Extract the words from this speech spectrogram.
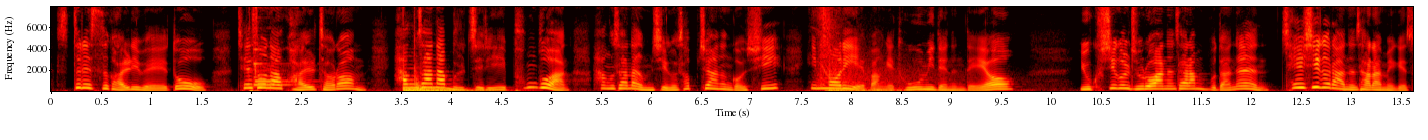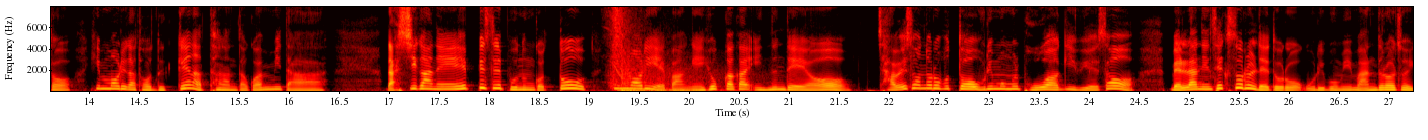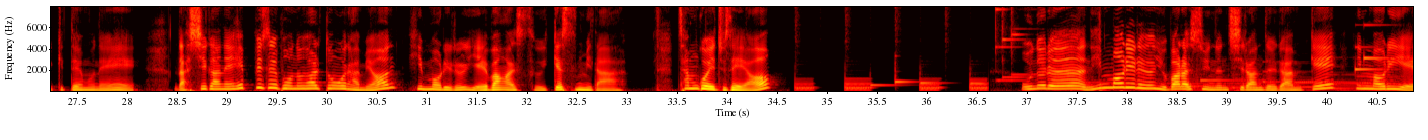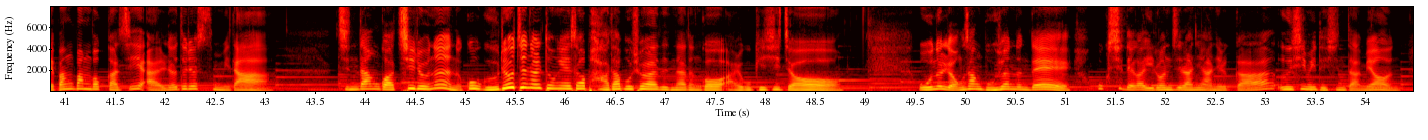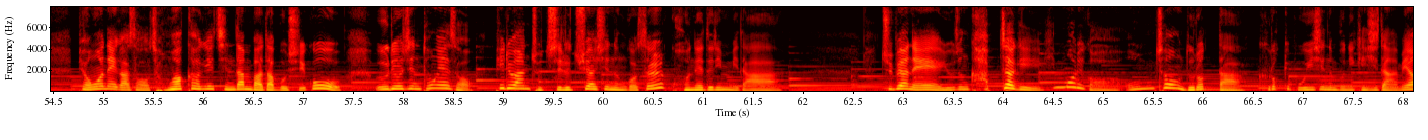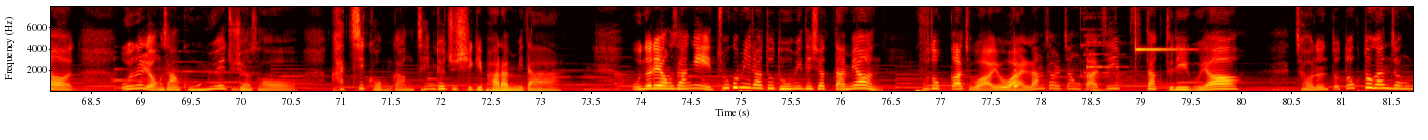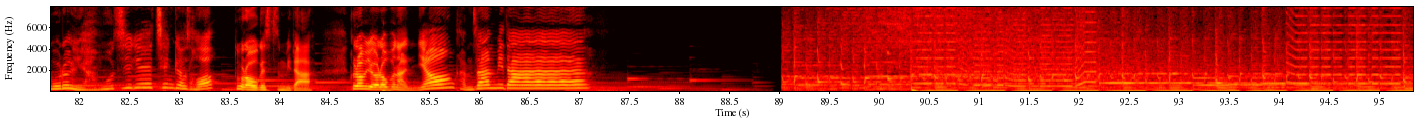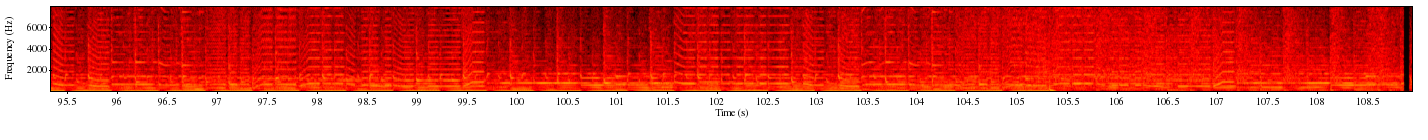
스트레스 관리 외에도 채소나 과일처럼 항산화 물질이 풍부한 항산화 음식을 섭취하는 것이 흰머리 예방에 도움이 되는데요. 육식을 주로 하는 사람보다는 채식을 하는 사람에게서 흰머리가 더 늦게 나타난다고 합니다. 낮 시간에 햇빛을 보는 것도 흰머리 예방에 효과가 있는데요. 자외선으로부터 우리 몸을 보호하기 위해서 멜라닌 색소를 내도록 우리 몸이 만들어져 있기 때문에 낮 시간에 햇빛을 보는 활동을 하면 흰머리를 예방할 수 있겠습니다. 참고해 주세요. 오늘은 흰머리를 유발할 수 있는 질환들과 함께 흰머리 예방 방법까지 알려드렸습니다. 진단과 치료는 꼭 의료진을 통해서 받아보셔야 된다는 거 알고 계시죠? 오늘 영상 보셨는데 혹시 내가 이런 질환이 아닐까 의심이 되신다면 병원에 가서 정확하게 진단받아 보시고 의료진 통해서 필요한 조치를 취하시는 것을 권해드립니다. 주변에 요즘 갑자기 흰머리가 엄청 늘었다. 그렇게 보이시는 분이 계시다면 오늘 영상 공유해 주셔서 같이 건강 챙겨 주시기 바랍니다. 오늘의 영상이 조금이라도 도움이 되셨다면 구독과 좋아요, 알람 설정까지 부탁드리고요. 저는 또 똑똑한 정보를 야무지게 챙겨서 돌아오겠습니다. 그럼 여러분 안녕. 감사합니다.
